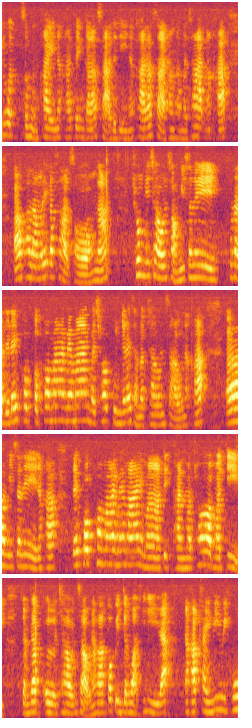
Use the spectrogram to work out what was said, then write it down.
นวดสมุนไพรนะคะ เป็นการรักษาจะดีนะคะ รักษาทางธรรมชาตินะคะอาพลังเลขศาสตร์สองนะ ช่วงนี้ชาววันเสาร์มีเสน่ห์คุณอาจจะได้พบกับพ่อไม้แม่ไม้มาชอบคุณก็ได้สำหรับชาววันเสาร์นะคะอ่ามีเสน่ห์นะคะ ได้พบพ่อไม้แม่ไม้มาติดพันมาชอบมาจีบสำหรับเออชาววันเสาร์นะคะ ก็เป็นจังหวะที่ดีแล้วนะคะ ใครไม่มีคู่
